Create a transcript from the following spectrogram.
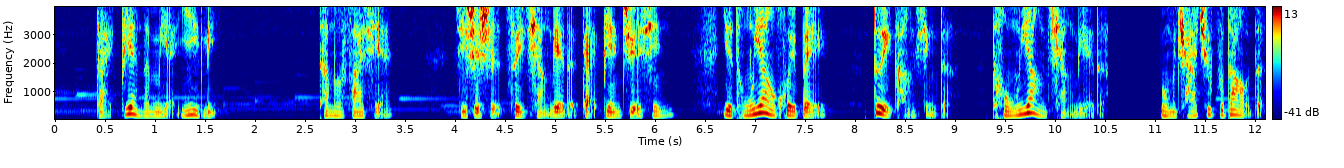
“改变的免疫力”。他们发现，即使是最强烈的改变决心，也同样会被对抗性的、同样强烈的、我们察觉不到的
